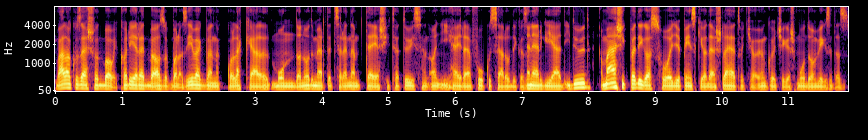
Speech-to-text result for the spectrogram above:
vállalkozásodban vagy karrieredben azokban az években, akkor le kell mondanod, mert egyszerűen nem teljesíthető, hiszen annyi helyre fókuszálódik az energiád, időd. A másik pedig az, hogy pénzkiadás lehet, hogyha önköltséges módon végzed az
